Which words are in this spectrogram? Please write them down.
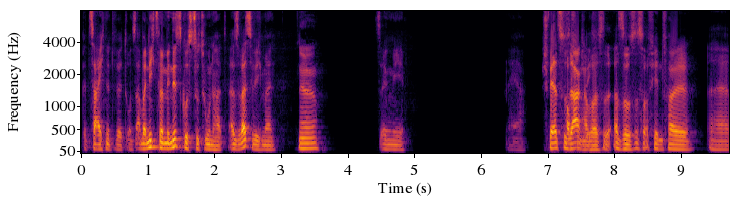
bezeichnet wird, uns aber nichts mit Meniskus zu tun hat. Also weißt du, wie ich meine? Ja. ist irgendwie, naja. Schwer zu sagen, aber es, also es ist auf jeden Fall äh,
